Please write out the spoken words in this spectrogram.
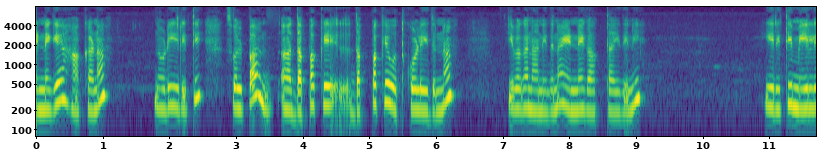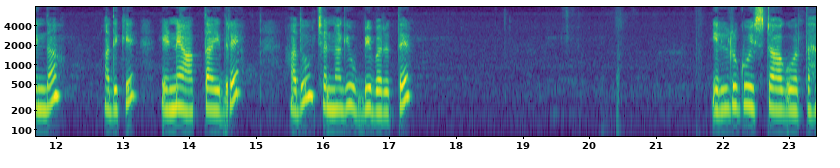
ಎಣ್ಣೆಗೆ ಹಾಕೋಣ. ನೋಡಿ, ಈ ರೀತಿ ಸ್ವಲ್ಪ ದಪ್ಪಕ್ಕೆ ದಪ್ಪಕ್ಕೆ ಒತ್ಕೊಳ್ಳಿ ಇದನ್ನು. ಇವಾಗ ನಾನು ಇದನ್ನು ಎಣ್ಣೆಗೆ ಹಾಕ್ತಾ ಇದ್ದೀನಿ. ಈ ರೀತಿ ಮೇಲಿಂದ ಅದಕ್ಕೆ ಎಣ್ಣೆ ಹಾಕ್ತಾ ಇದ್ದರೆ ಅದು ಚೆನ್ನಾಗಿ ಉಬ್ಬಿ ಬರುತ್ತೆ. ಎಲ್ರಿಗೂ ಇಷ್ಟ ಆಗುವಂತಹ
